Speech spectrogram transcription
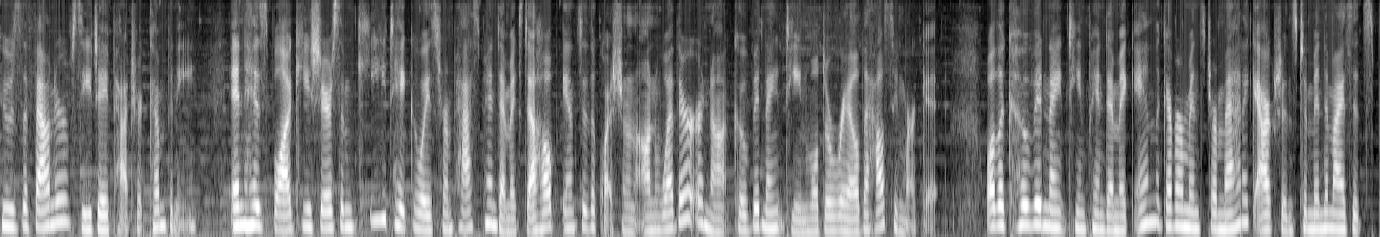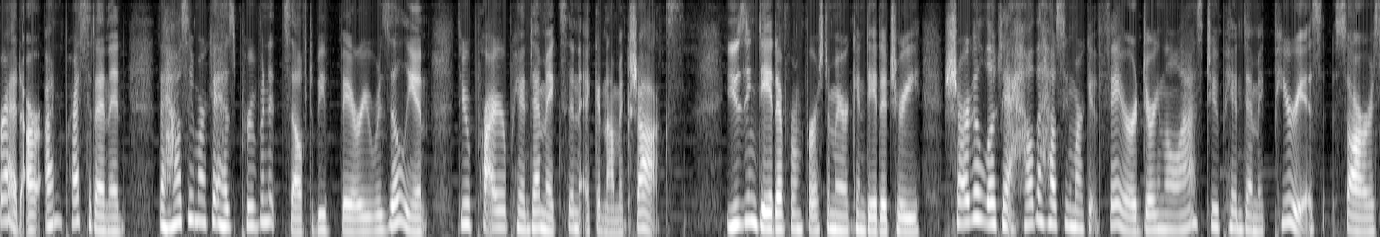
who is the founder of CJ Patrick Company. In his blog, he shares some key takeaways from past pandemics to help answer the question on whether or not COVID 19 will derail the housing market. While the COVID 19 pandemic and the government's dramatic actions to minimize its spread are unprecedented, the housing market has proven itself to be very resilient through prior pandemics and economic shocks. Using data from First American Data Tree, Sharga looked at how the housing market fared during the last two pandemic periods, SARS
